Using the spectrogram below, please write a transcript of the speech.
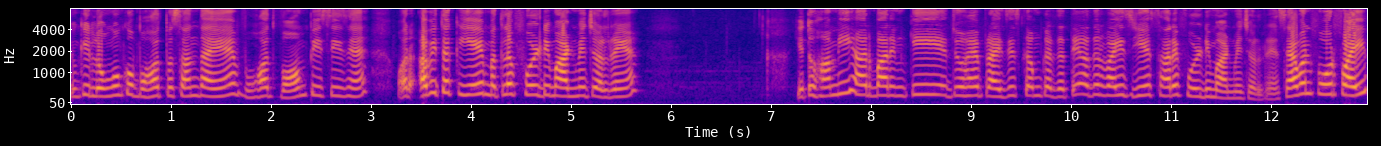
क्योंकि लोगों को बहुत पसंद आए हैं, बहुत वॉर्म पीसीज हैं, और अभी तक ये मतलब फुल डिमांड में चल रहे हैं। ये तो हम ही हर बार इनकी जो है प्राइजेस कम कर देते हैं अदरवाइज़ ये सारे फुल डिमांड में चल रहे हैं। Seven four five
